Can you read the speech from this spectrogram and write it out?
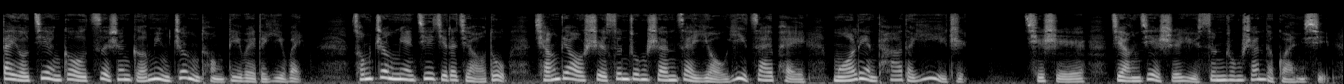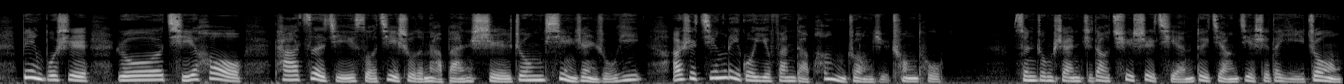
带有建构自身革命正统地位的意味。从正面积极的角度强调，是孙中山在有意栽培磨练他的意志。其实，蒋介石与孙中山的关系，并不是如其后他自己所记述的那般始终信任如一，而是经历过一番的碰撞与冲突。孙中山直到去世前对蒋介石的倚重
